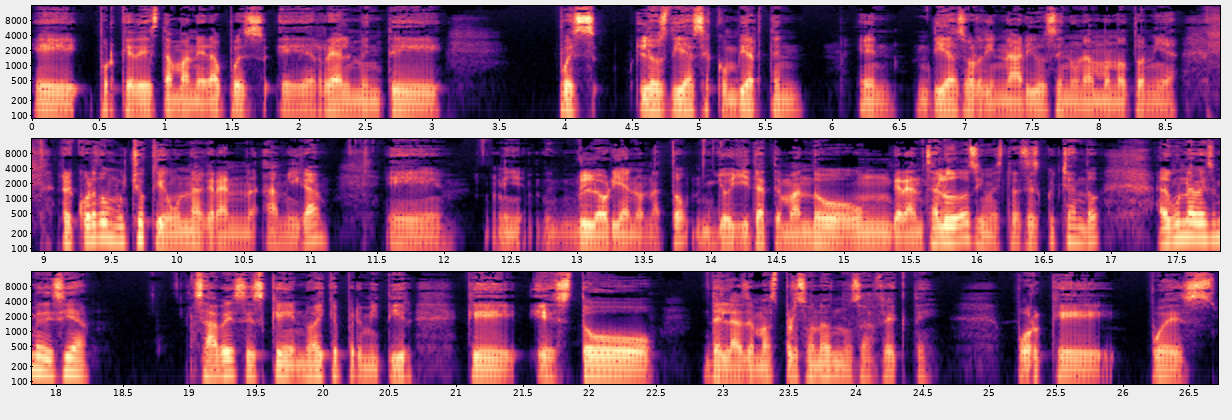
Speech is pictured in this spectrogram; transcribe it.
Eh, porque de esta manera pues eh, realmente pues los días se convierten en días ordinarios, en una monotonía. Recuerdo mucho que una gran amiga, eh, Gloria Nonato, Yoyita te mando un gran saludo si me estás escuchando, alguna vez me decía, sabes, es que no hay que permitir que esto de las demás personas nos afecte, porque pues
